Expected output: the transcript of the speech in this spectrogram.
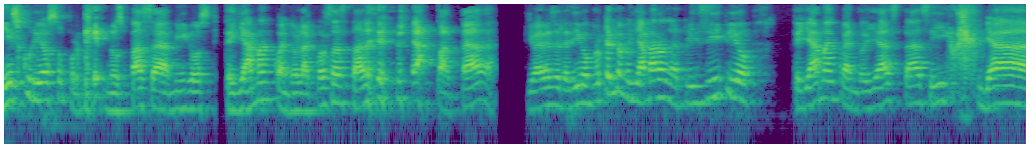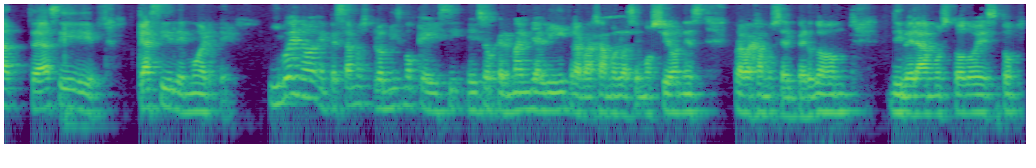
y es curioso porque nos pasa, amigos, te llaman cuando la cosa está de la patada. Yo a veces les digo, ¿por qué no me llamaron al principio? Te llaman cuando ya está así, ya casi, casi de muerte. Y bueno, empezamos lo mismo que hizo Germán Yalí, trabajamos las emociones, trabajamos el perdón, liberamos todo esto.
